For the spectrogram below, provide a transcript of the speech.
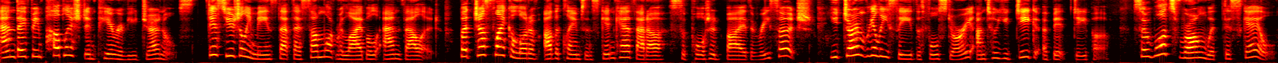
and they've been published in peer-reviewed journals. This usually means that they're somewhat reliable and valid. But just like a lot of other claims in skincare that are supported by the research, you don't really see the full story until you dig a bit deeper. So what's wrong with this scale?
